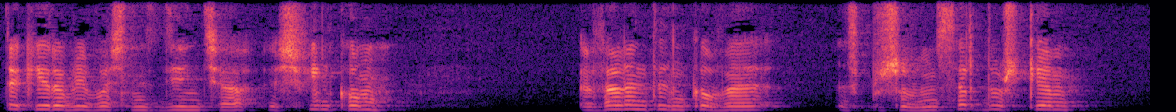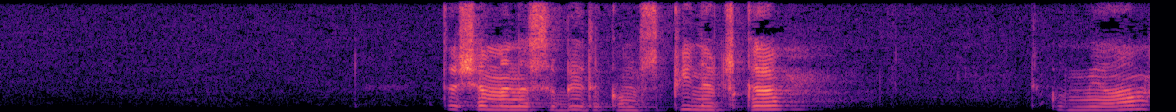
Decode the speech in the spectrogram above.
Takie robię właśnie zdjęcia świnkom walentynkowe z pluszowym serduszkiem. Tosia ma na sobie taką spineczkę. Taką miałam.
